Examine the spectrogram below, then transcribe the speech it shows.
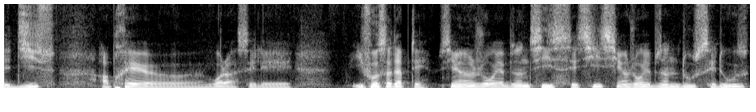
10. Après, euh, voilà, c'est les. Il faut s'adapter. Si un jour il y a besoin de 6, c'est 6. Si un jour il y a besoin de 12, c'est 12.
